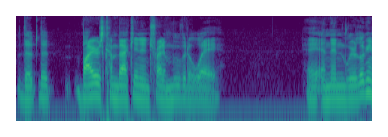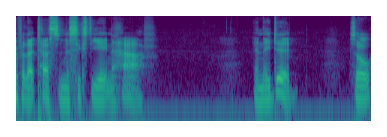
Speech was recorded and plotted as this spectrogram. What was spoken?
the the buyers come back in and try to move it away. Okay and then we're looking for that test in the 68 and a half. And they did. So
